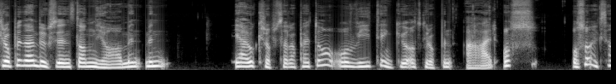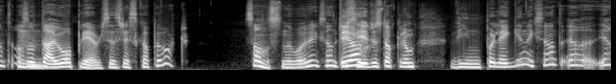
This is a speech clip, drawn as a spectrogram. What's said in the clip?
Kroppen er en bruksgjenstand, ja, men, men jeg er jo kroppsterapeut òg, og vi tenker jo at kroppen er oss også, ikke sant. Altså, Mm. det er jo opplevelsesredskapet vårt. Sansene våre, ikke sant. Du Ja. sier du snakker om vind på leggen, ikke sant. Ja, ja,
